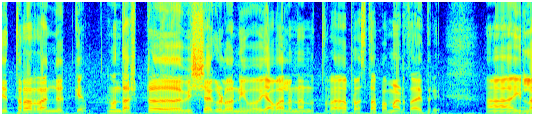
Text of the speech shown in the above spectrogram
ಚಿತ್ರರಂಗಕ್ಕೆ ಒಂದಷ್ಟು ವಿಷಯಗಳು ನೀವು ಯಾವಾಗಲೂ ನನ್ನ ಹತ್ರ ಪ್ರಸ್ತಾಪ ಮಾಡ್ತಾಯಿದ್ರಿ ಇಲ್ಲ,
